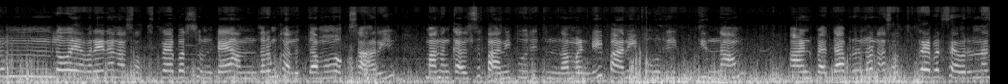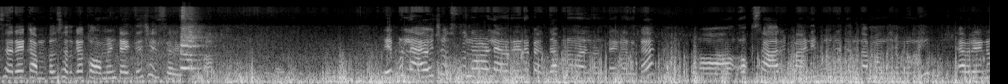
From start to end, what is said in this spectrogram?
పెద్దాపురంలో ఎవరైనా నా సబ్స్క్రైబర్స్ ఉంటే అందరం కలుద్దాము ఒకసారి. మనం కలిసి పానీపూరి తిందామండి. పానీపూరి తిందాం అండ్ పెద్దాపురంలో నా సబ్స్క్రైబర్స్ ఎవరున్నా సరే కంపల్సరిగా కామెంట్ అయితే చేసేయండి. ఇప్పుడు లైవ్ చూస్తున్న వాళ్ళు ఎవరైనా పెద్దాపురం వాళ్ళు ఉంటే కనుక ఒకసారి పానీపూరి తిందాం అందరం ఎవరైనా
